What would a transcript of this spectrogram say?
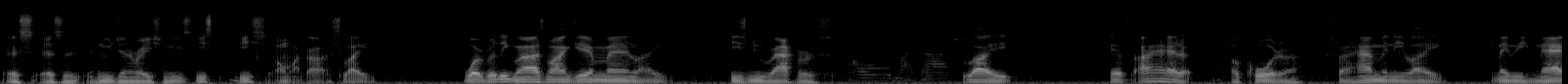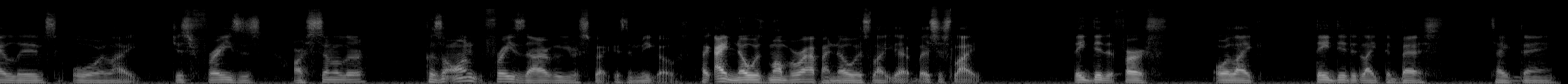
it's it's a, a new generation. These these these oh my gosh, like what really grinds my gear, man. Like these new rappers. Oh my gosh. Like if I had a, a quarter for how many like maybe Mad Libs or like just phrases are similar. Cause the only phrases that I really respect is the Migos. Like I know it's mumble rap, I know it's like that, but it's just like they did it first, or like they did it like the best type thing,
